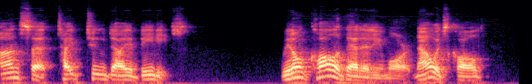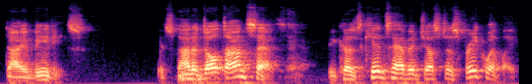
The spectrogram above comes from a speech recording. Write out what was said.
onset type 2 diabetes. We don't call it that anymore. Now it's called diabetes. It's not adult onset because kids have it just as frequently.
